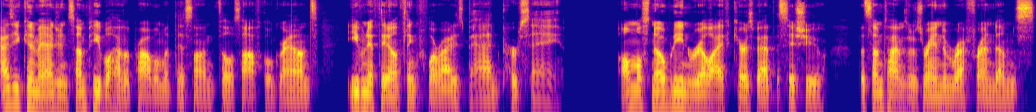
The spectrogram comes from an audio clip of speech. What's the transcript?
As you can imagine, some people have a problem with this on philosophical grounds, even if they don't think fluoride is bad per se. Almost nobody in real life cares about this issue, but sometimes there's random referendums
